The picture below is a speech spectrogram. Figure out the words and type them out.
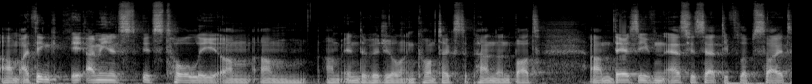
Um, I think, it, I mean, it's it's totally um, um, um individual and context dependent, but um, there's even, as you said, the flip side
